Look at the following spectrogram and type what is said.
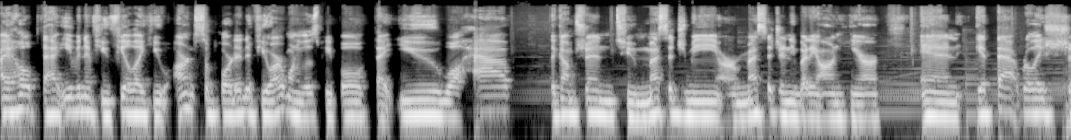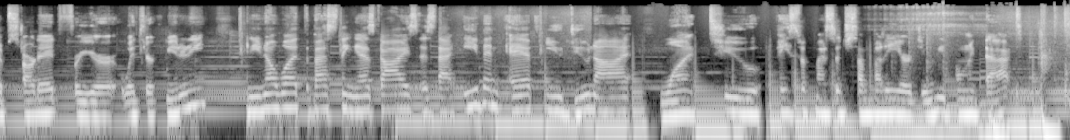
I hope that even if you feel like you aren't supported, if you are one of those people, that you will have the gumption to message me or message anybody on here and get that relationship started for your with your community. And you know what? The best thing is, guys, is that even if you do not want to Facebook message somebody or do anything like that,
